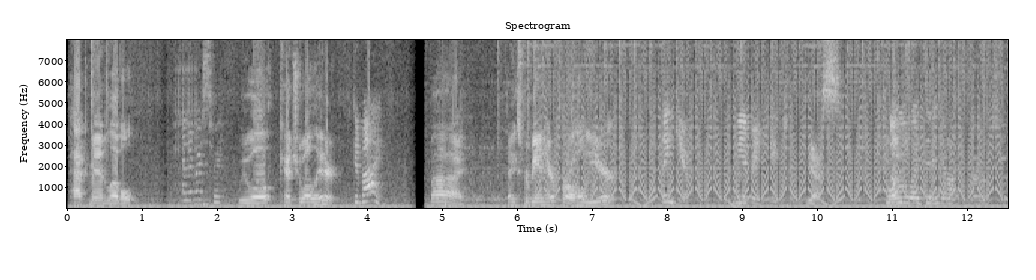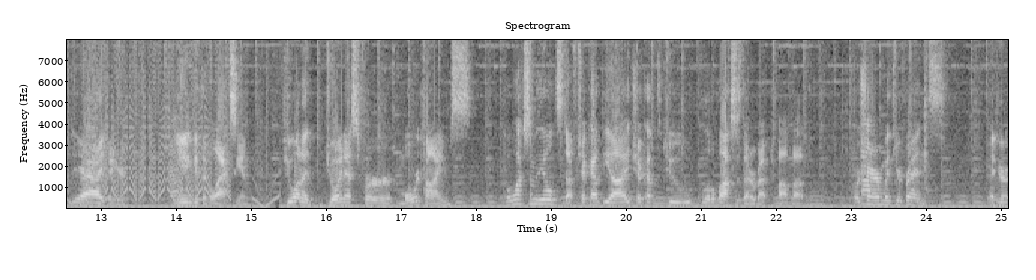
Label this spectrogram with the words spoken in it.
Pac-Man level. Anniversary. We will catch you all later. Goodbye. Bye. Thanks for being here for a whole year. Thank you. We appreciate it. Yes. If you Oh, I didn't get off the road. yeah, I figured. You didn't get the Galaxian. If you want to join us for more times, go watch some of the old stuff. Check out the eye. Check out the two little boxes that are about to pop up, or share them with your friends. If you're,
